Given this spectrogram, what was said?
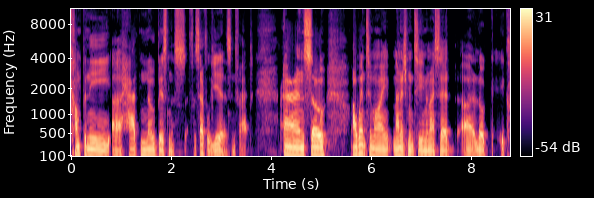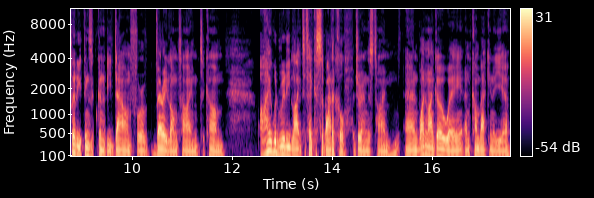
company uh, had no business for several years, in fact. And so I went to my management team and I said, uh, look, clearly things are going to be down for a very long time to come. I would really like to take a sabbatical during this time. And why don't I go away and come back in a year?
